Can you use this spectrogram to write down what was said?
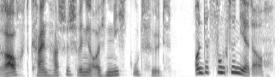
raucht kein Haschisch, wenn ihr euch nicht gut fühlt. Und es funktioniert auch.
